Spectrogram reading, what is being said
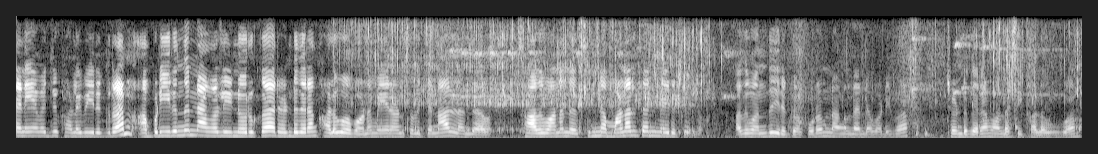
நினைய வச்சு கழுவி இருக்கிறோம். அப்படி இருந்து நாங்கள் இன்னொருக்கா ரெண்டு தரம் கழுவ வேணும். ஏன்னு சொல்லி சொன்னால் அந்த சாதுவான அந்த சின்ன மணல் தன்மை இருக்குல்ல அது வந்து இருக்கக்கூடும். நாங்கள் நல்ல வடிவாக ரெண்டு தரம் அலசி கழுவுவோம்.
